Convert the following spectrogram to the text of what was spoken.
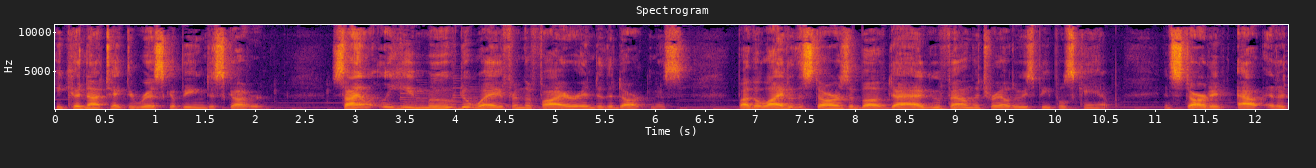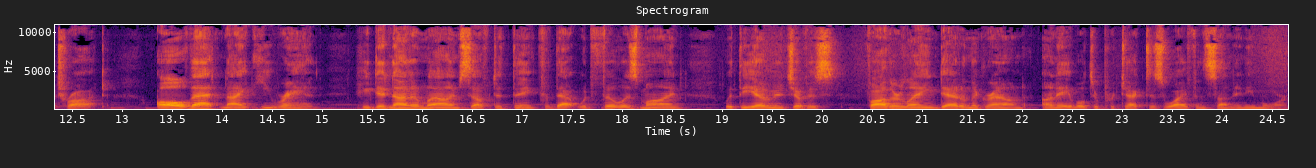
he could not take the risk of being discovered. Silently he moved away from the fire into the darkness. By the light of the stars above, Daagoo found the trail to his people's camp and started out at a trot. All that night he ran. He did not allow himself to think, for that would fill his mind with the image of his father laying dead on the ground, unable to protect his wife and son any more.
